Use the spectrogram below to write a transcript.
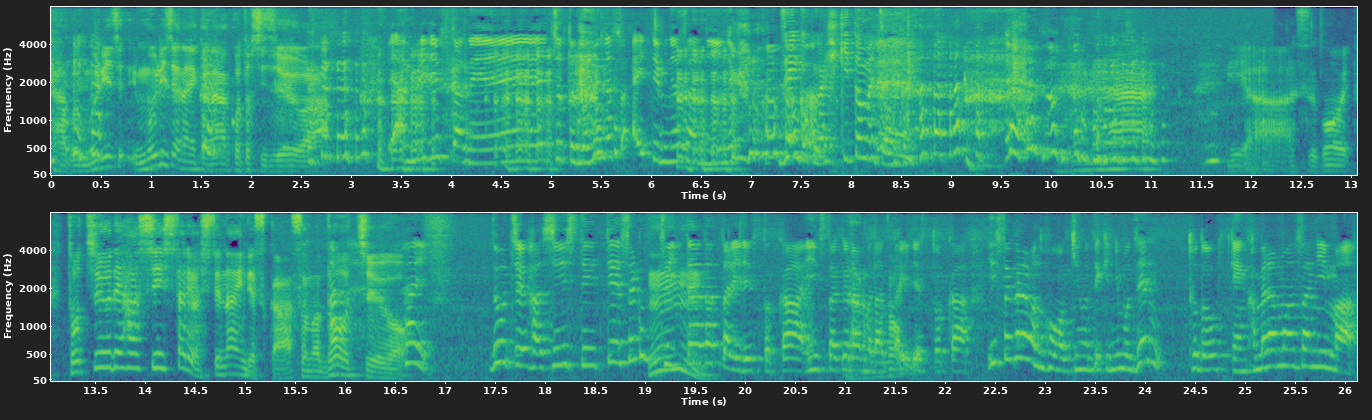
多分無理じ無理じゃないかな今年中は。いや無理ですかね。ちょっとごめんなさい。って皆さんに言いながら。全国が引き止めちゃういやーすごい。途中で発信したりはしてないんですか？その道中を。はい道中発信していてそれこそツイッターだったりですとか、インスタグラムだったりですとかインスタグラムの方は基本的にもう全都道府県カメラマンさんに今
